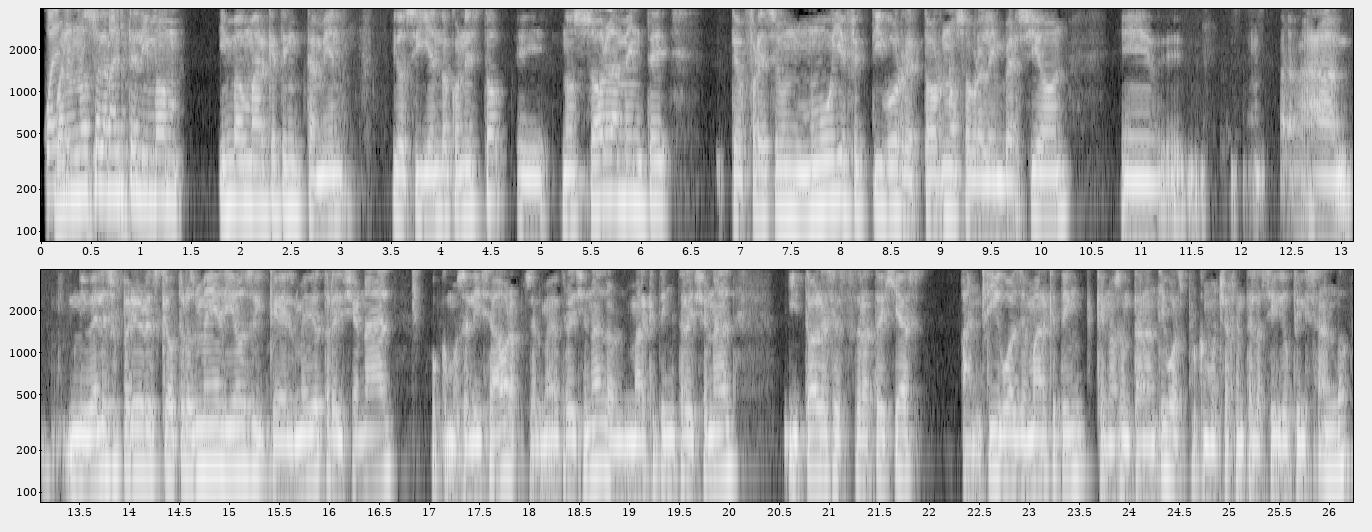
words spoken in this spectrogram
¿cuál bueno, no solamente el inbound, marketing, también, ido siguiendo con esto, eh, no solamente te ofrece un muy efectivo retorno sobre la inversión eh, a niveles superiores que otros medios y que el medio tradicional, o como se le dice ahora, pues el medio tradicional o el marketing tradicional y todas las estrategias antiguas de marketing, que no son tan antiguas porque mucha gente las sigue utilizando,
